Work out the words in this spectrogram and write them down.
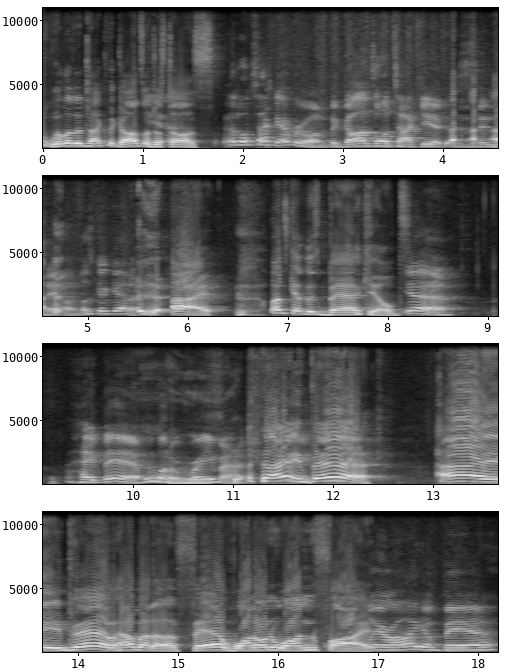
Will it attack the guards or just us? It'll attack everyone. The guards will attack you because it's in town. Let's go get it. Alright, let's get this bear killed. Yeah. Hey, Bear, we want a rematch. Hey, bear! Hey, bear, how about a fair one on one fight? Where are you, Bear?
